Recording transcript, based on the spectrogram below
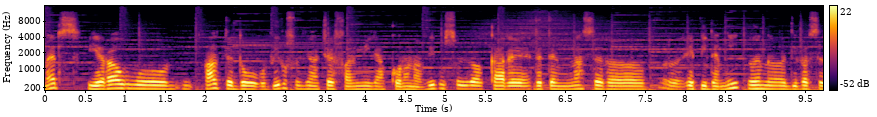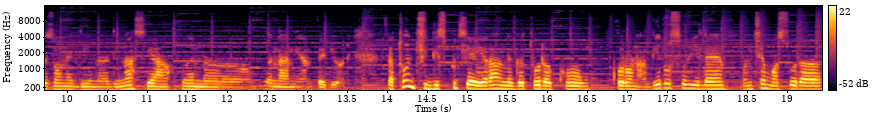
MERS, erau uh, alte două virusuri din aceeași familie a coronavirusurilor care determinaseră uh, epidemii în uh, diverse zone din, din Asia în, în anii anteriori. Și atunci discuția era în legătură cu coronavirusurile, în ce măsură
